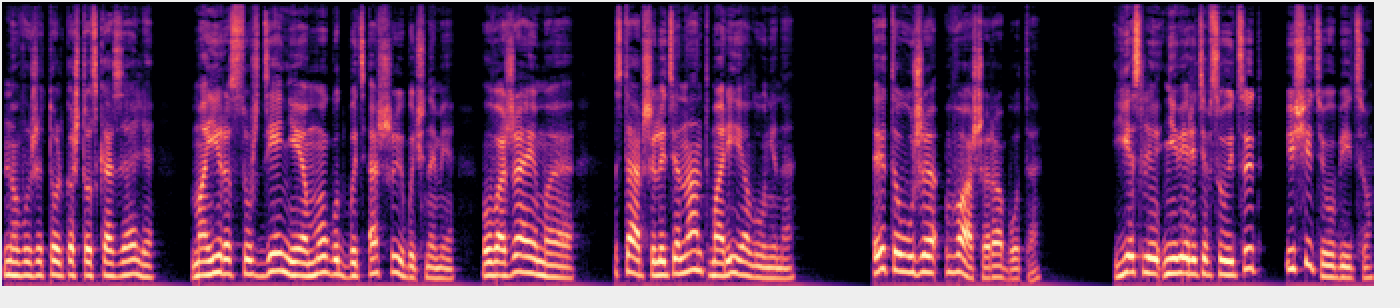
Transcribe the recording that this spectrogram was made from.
Но вы же только что сказали, мои рассуждения могут быть ошибочными, уважаемая старший лейтенант Мария Лунина. Это уже ваша работа. Если не верите в суицид, Ищите убийцу».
